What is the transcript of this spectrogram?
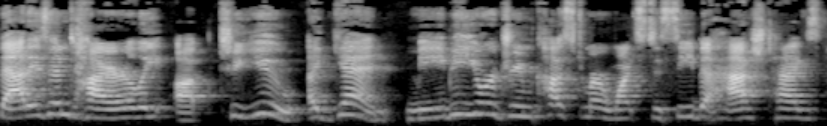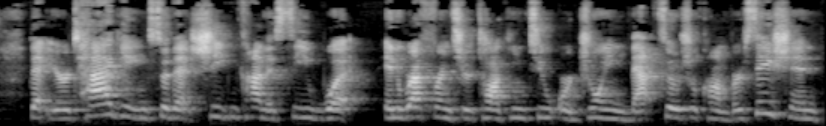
That is entirely up to you. Again, maybe your dream customer wants to see the hashtags that you're tagging so that she can kind of see what in reference you're talking to or join that social conversation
